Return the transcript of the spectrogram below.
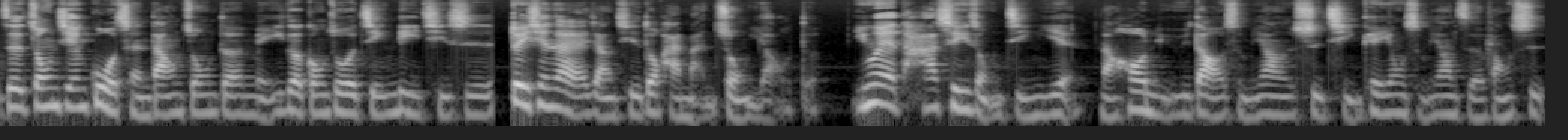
这中间过程当中的每一个工作经历，其实对现在来讲，其实都还蛮重要的。因为它是一种经验，然后你遇到什么样的事情，可以用什么样子的方式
